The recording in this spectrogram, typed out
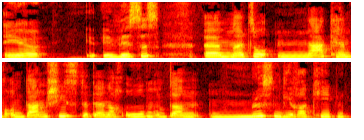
Ihr, ihr, wisst es. Ähm, also Nahkämpfer und dann schießt der nach oben und dann müssen die Raketen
